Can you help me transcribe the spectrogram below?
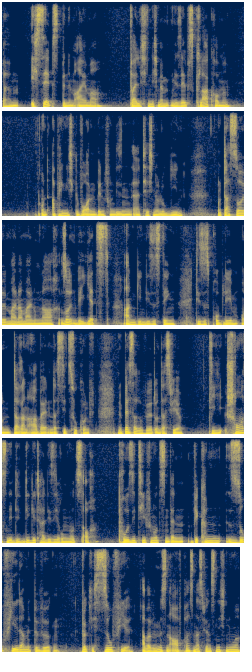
ähm, ich selbst bin im Eimer, weil ich nicht mehr mit mir selbst klarkomme und abhängig geworden bin von diesen äh, Technologien. Und das soll meiner Meinung nach, sollten wir jetzt angehen, dieses Ding, dieses Problem und daran arbeiten, dass die Zukunft eine bessere wird und dass wir die Chancen, die die Digitalisierung nutzt, auch positiv nutzen. Denn wir können so viel damit bewirken. Wirklich so viel. Aber wir müssen aufpassen, dass wir uns nicht nur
